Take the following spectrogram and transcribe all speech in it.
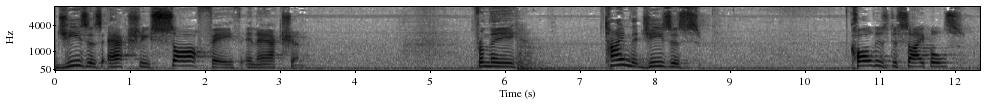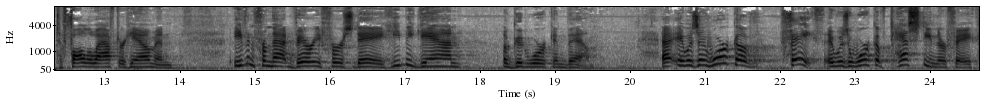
Jesus actually saw faith in action. From the time that Jesus called his disciples to follow after him and even from that very first day, he began a good work in them. Uh, it was a work of faith, it was a work of testing their faith.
